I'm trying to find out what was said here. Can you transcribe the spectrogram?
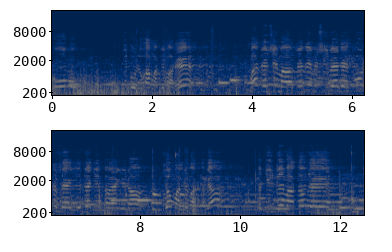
ကိုးဖို့ဒီလိုလိုအပ်မှာဖြစ်ပါတယ်မတ်တင်ရှိမှာစင်စစ်မရှိဘဲနဲ့90ရေတွက်ချင်းခံရရင်တော့ရှုံးမှာဖြစ်ပါတယ်ခင်ဗျာတကြည်တွင်းမှာ3ချိန်တ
